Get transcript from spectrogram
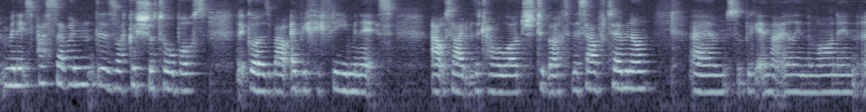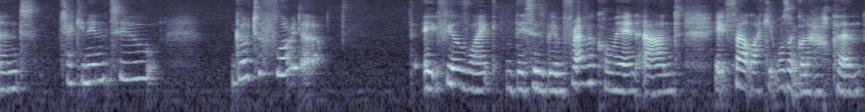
minutes past seven. There's like a shuttle bus that goes about every 15 minutes outside of the Travelodge to go to the south terminal. Um, so we'll be getting that early in the morning and checking in to go to Florida it feels like this has been forever coming and it felt like it wasn't going to happen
